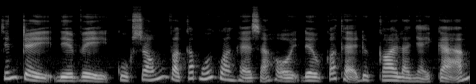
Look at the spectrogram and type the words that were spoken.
chính trị, địa vị, cuộc sống và các mối quan hệ xã hội đều có thể được coi là nhạy cảm.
